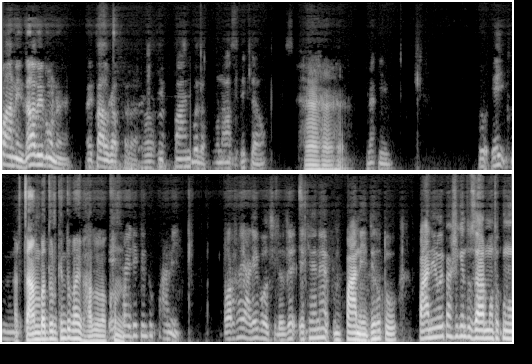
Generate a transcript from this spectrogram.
পানি যাবে কোনে এই তাল গাছ ছাড়া। এই পানি বলো মনে আছে দেখলাম হ্যাঁ হ্যাঁ হ্যাঁ। তো এই আর চামবাদুর কিন্তু ভাই ভালো লক্ষণ না। সাইডে কিন্তু পানি। ভাই আগেই বলছিল যে এখানে পানি যেহেতু পানির ওই পাশে কিন্তু যাওয়ার মতো কোনো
